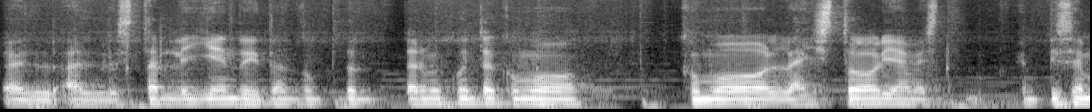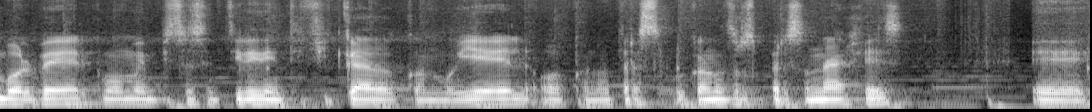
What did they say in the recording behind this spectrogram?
al, estar leyendo y dando, darme cuenta cómo, cómo la historia me, empieza a envolver, cómo me empiezo a sentir identificado con Muriel o con, otras, con otros personajes. Eh,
